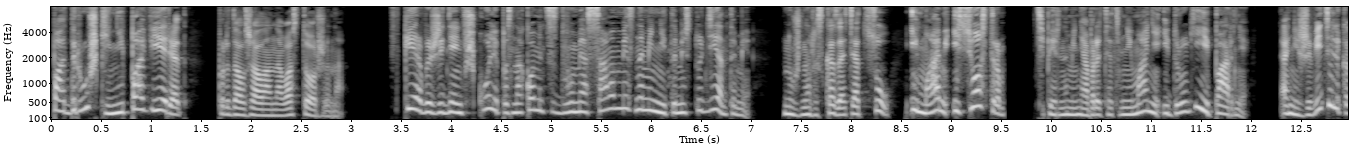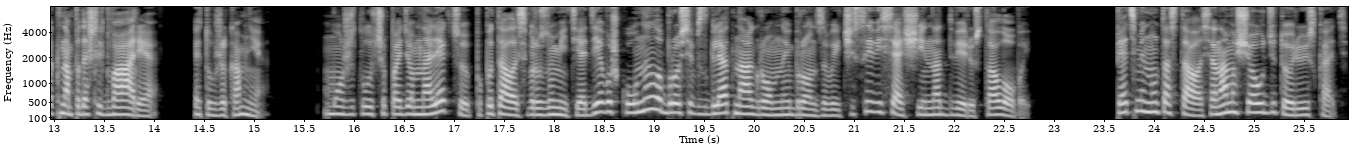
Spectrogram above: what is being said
«Подружки не поверят! продолжала она восторженно. «В первый же день в школе познакомиться с двумя самыми знаменитыми студентами. Нужно рассказать отцу, и маме, и сестрам. Теперь на меня обратят внимание и другие парни. Они же видели, как к нам подошли два ария?» Это уже ко мне. «Может, лучше пойдем на лекцию?» Попыталась вразумить я девушку, уныло бросив взгляд на огромные бронзовые часы, висящие над дверью столовой. Пять минут осталось, а нам еще аудиторию искать.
